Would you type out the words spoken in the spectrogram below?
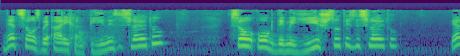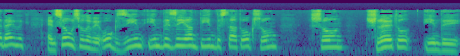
Net zoals bij Arichanpin is de sleutel, zo ook de Jirsut is de sleutel. Ja, duidelijk. En zo zullen we ook zien, in de Zeeranpin bestaat ook zo'n zo'n sleutel in de,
